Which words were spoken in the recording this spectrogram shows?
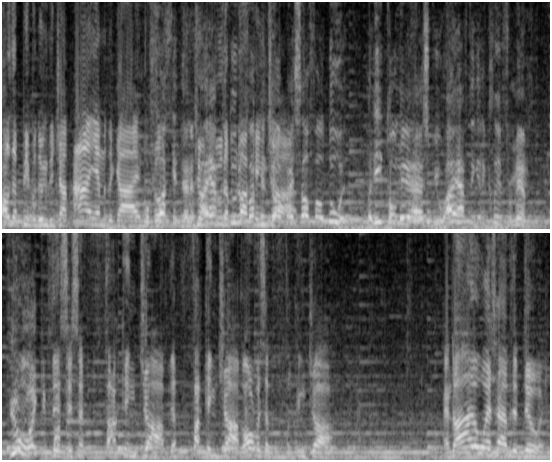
other people doing the job, I am the guy who Well, goes fuck it then. If to I have do to the do the fucking job job. myself, I'll do it. But he told me to ask you. I have to get it cleared from him. If you don't like it, fuck This it. is a fucking job. The fucking job. Always a fucking job. And I always have to do it.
